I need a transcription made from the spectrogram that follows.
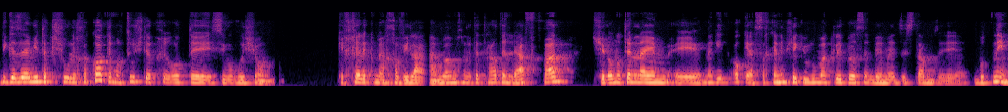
בגלל זה הם התעקשו לחכות, הם רצו שתי בחירות אה, סיבוב ראשון. כחלק מהחבילה, הם לא יכולים לתת הרדן לאף אחד שלא נותן להם, אה, נגיד, אוקיי, השחקנים שקיבלו מהקליפרס הם באמת, זה סתם, זה בוטנים,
